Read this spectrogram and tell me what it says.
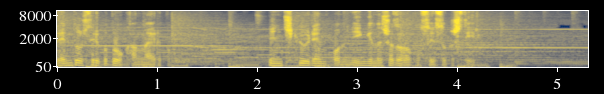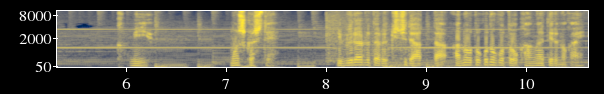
連動していることを考えると、新地球連邦の人間の所在だと推測している。カミーユ、もしかして、ギブラルタル基地であったあの男のことを考えてるのかい？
